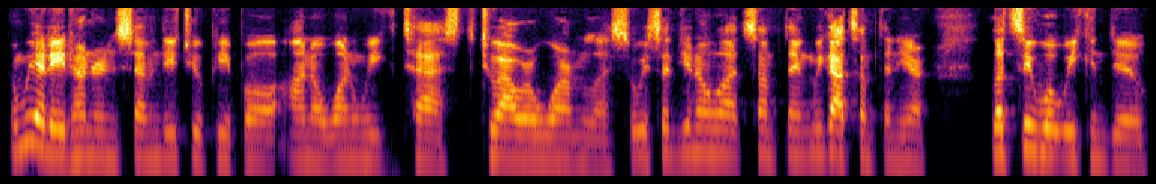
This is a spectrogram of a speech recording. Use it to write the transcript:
And we had 872 people on a one week test, two hour warm list. So we said, you know what, something, we got something here. Let's see what we can do.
